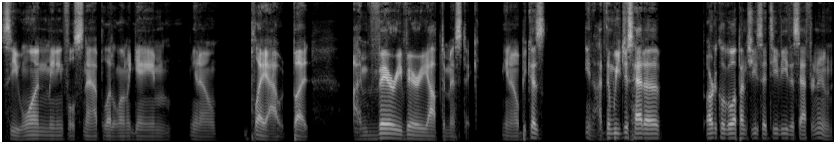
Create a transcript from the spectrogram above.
see one meaningful snap, let alone a game, you know, play out. But I'm very, very optimistic, you know, because, you know, I think we just had a article go up on Cheesehead TV this afternoon.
